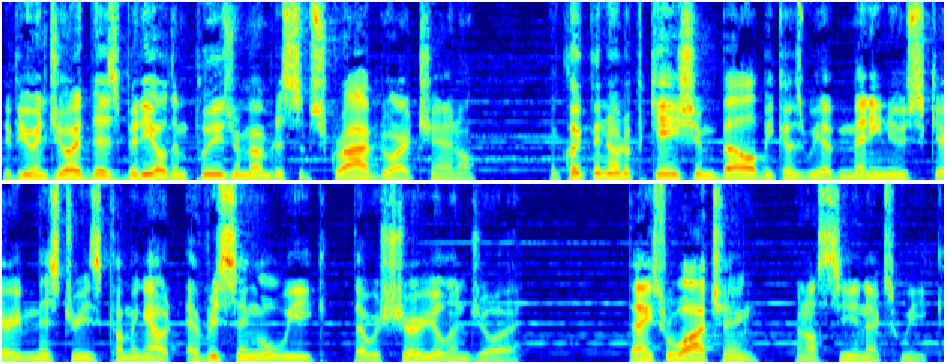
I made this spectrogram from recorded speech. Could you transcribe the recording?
If you enjoyed this video, then please remember to subscribe to our channel. And click the notification bell because we have many new scary mysteries coming out every single week that we're sure you'll enjoy. Thanks for watching, and I'll see you next week.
